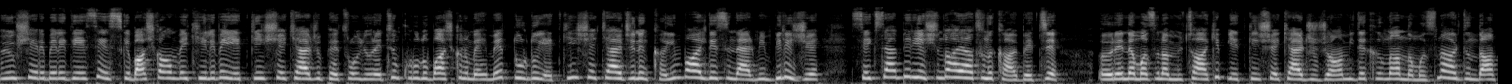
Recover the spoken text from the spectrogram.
Büyükşehir Belediyesi eski başkan vekili ve yetkin şekerci Petrol Yönetim Kurulu Başkanı Mehmet Durdu Yetkin Şekerci'nin kayınvalidesi Nermin Bilici 81 yaşında hayatını kaybetti. Öğle namazına mütakip yetkin şekerci camide kılınan namazın ardından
